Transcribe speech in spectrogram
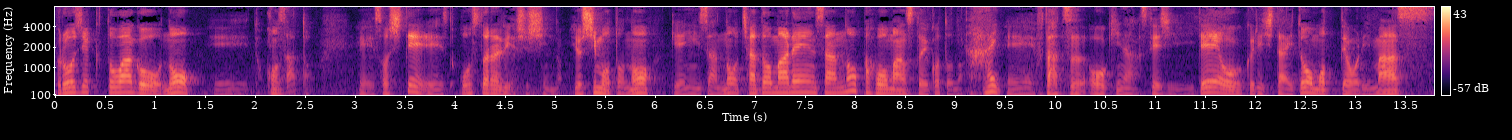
プロジェクト和合の、えーとコンサート、えーそして、えーオーストラリア出身の吉本の芸人さんのチャド・マレーンさんのパフォーマンスということの、はいえ2つ大きなステージでお送りしたいと思っております。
